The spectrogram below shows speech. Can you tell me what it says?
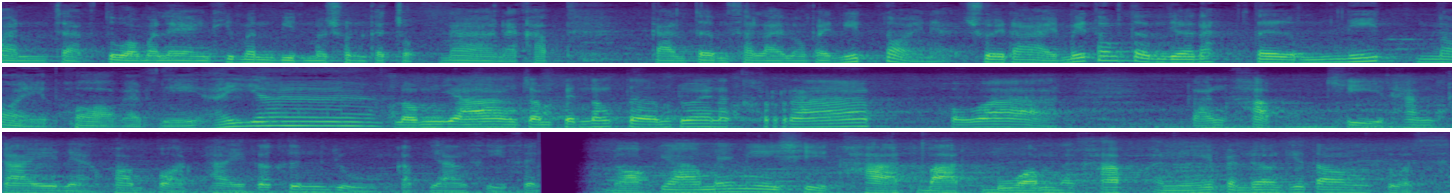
มันจากตัวแมลงที่มันบินมาชนกระจกหน้านะครับ การเติมสไลด์ลงไปนิดหน่อยเนี่ยช่วยได้ไม่ต้องเติมเยอะนะ เติมนิดหน่อยพอแบบนี้ไอ้ย่าลมยางจำเป็นต้องเติมด้วยนะครับ เพราะว่า การขับขี่ทางไกลเนี่ยความปลอดภัยก็ขึ้นอยู่กับยางสีเส้น ดอกยางไม่มีฉีกขาดบาดบวมนะครับ อันนี้เป็นเรื่องที่ต้องตรวจส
